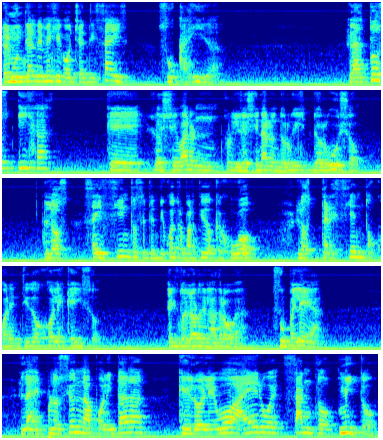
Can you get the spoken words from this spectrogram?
el Mundial de México 86, su caída. Las dos hijas que lo llevaron y lo llenaron de orgullo. Los 674 partidos que jugó. Los 342 goles que hizo. El dolor de la droga. su pelea, la explosión napolitana que lo elevó a héroe, santo, mito.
